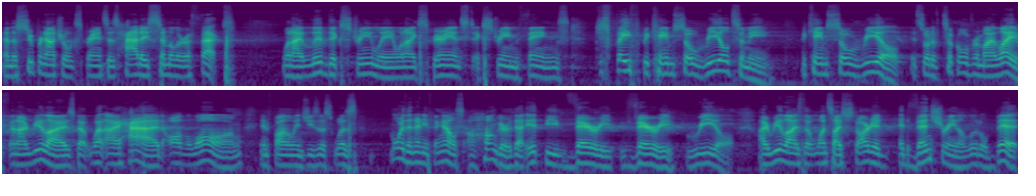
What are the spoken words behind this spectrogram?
And the supernatural experiences had a similar effect. When I lived extremely and when I experienced extreme things, just faith became so real to me, became so real. It sort of took over my life. And I realized that what I had all along in following Jesus was more than anything else, a hunger that it be very, very real. I realized that once I started adventuring a little bit,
